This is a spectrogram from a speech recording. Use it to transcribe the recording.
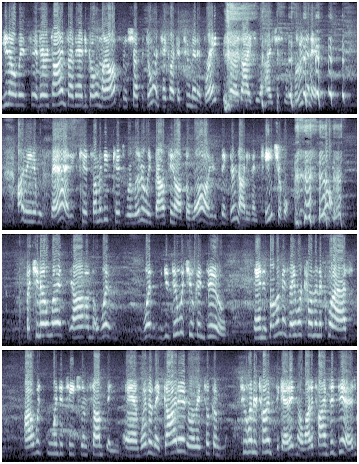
you know, it's, there are times I've had to go in my office and shut the door and take like a two minute break because I I just was losing it. I mean, it was bad. These kids, some of these kids were literally bouncing off the wall, and you think they're not even teachable. No. But you know what? Um, what what you do what you can do, and as long as they were coming to class, I was going to teach them something. And whether they got it or it took them 200 times to get it, and a lot of times it did.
